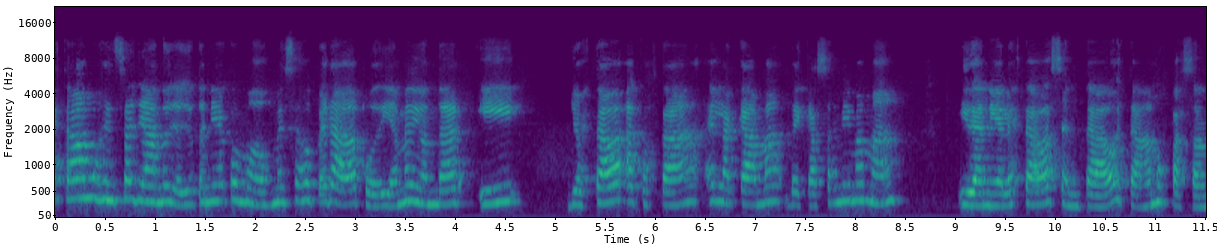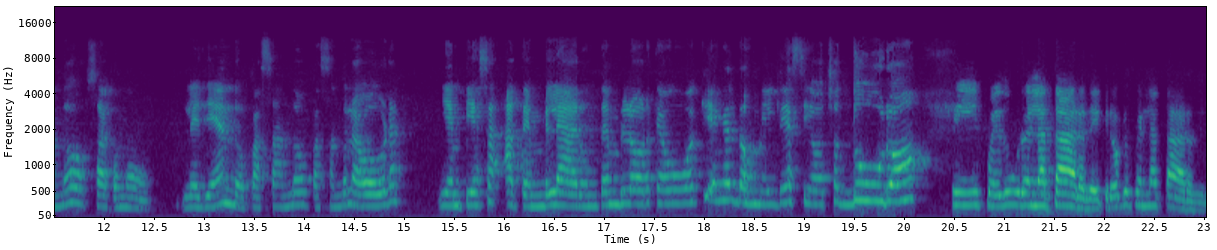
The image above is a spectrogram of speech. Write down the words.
estábamos ensayando, ya yo tenía como dos meses operada, podía medio andar y yo estaba acostada en la cama de casa de mi mamá y Daniel estaba sentado, estábamos pasando, o sea, como leyendo, pasando, pasando la obra y empieza a temblar, un temblor que hubo aquí en el 2018, duro. Sí, fue duro en la tarde, creo que fue en la tarde,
